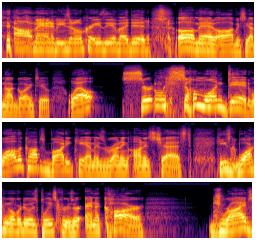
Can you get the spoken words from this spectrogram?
oh man, it'd be so crazy if I did. Oh man, well, obviously I'm not going to. Well. Certainly, someone did. While the cop's body cam is running on his chest, he's walking over to his police cruiser, and a car drives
